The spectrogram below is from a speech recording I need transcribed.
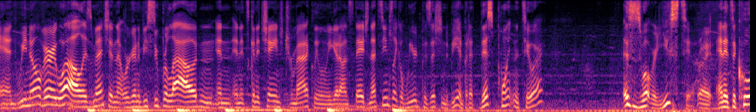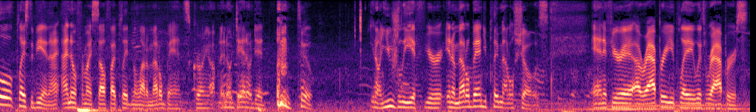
And we know very well, as mentioned, that we're going to be super loud and, mm-hmm. and, and it's going to change dramatically when we get on stage. And that seems like a weird position to be in. But at this point in the tour, this is what we're used to. Right. And it's a cool place to be in. I, I know for myself, I played in a lot of metal bands growing up, and I know Dano did too. You know, usually if you're in a metal band, you play metal shows. And if you're a, rapper, you play with rappers.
